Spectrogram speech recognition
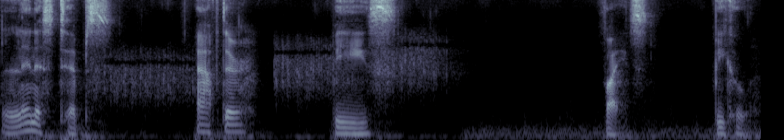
Lenus tips after these fights. Be cool.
